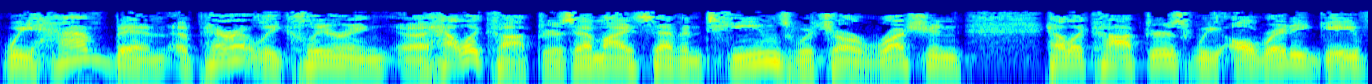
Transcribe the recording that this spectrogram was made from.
we have been apparently clearing uh, helicopters, Mi-17s, which are Russian helicopters. We already gave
